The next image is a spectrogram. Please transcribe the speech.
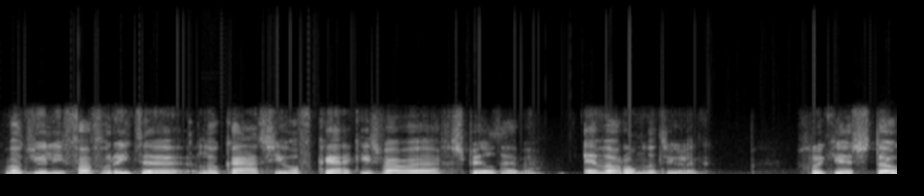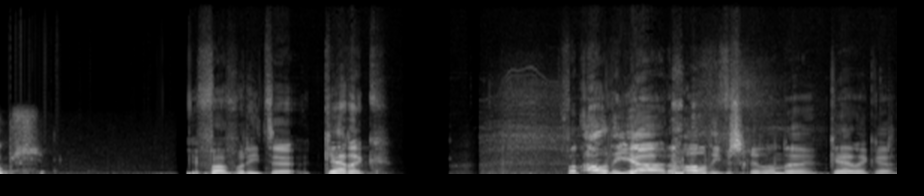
wat jullie favoriete locatie of kerk is waar we gespeeld hebben. En waarom natuurlijk. Groetjes, Toops. Je favoriete kerk. Van al die jaren, al die verschillende kerken.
